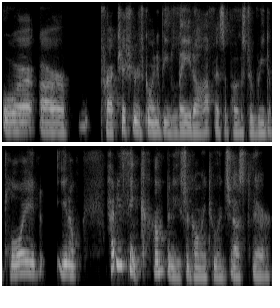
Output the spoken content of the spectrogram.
Or are practitioners going to be laid off as opposed to redeployed? You know how do you think companies are going to adjust their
